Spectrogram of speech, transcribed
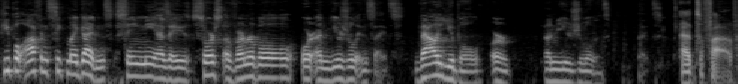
People often seek my guidance, seeing me as a source of vulnerable or unusual insights, valuable or unusual insights. That's a five.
